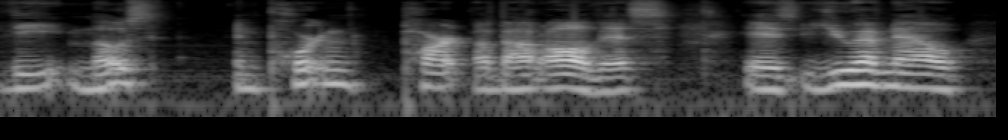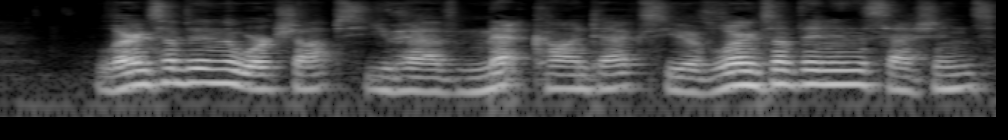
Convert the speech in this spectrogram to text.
the most important part about all this is you have now learned something in the workshops, you have met contacts, you have learned something in the sessions,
